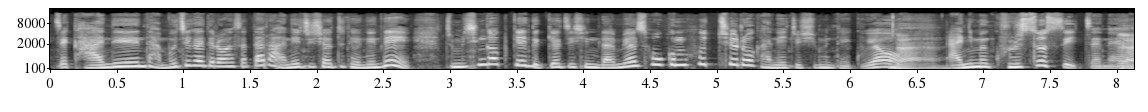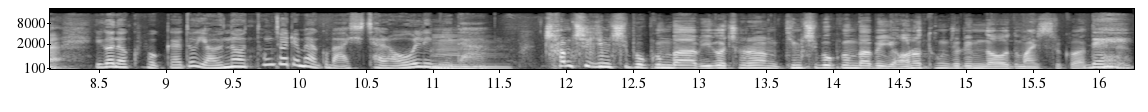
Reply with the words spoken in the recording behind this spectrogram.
이제 간은 단무지가 들어가서 따로 안 해주셔도 되는데 좀 싱겁게 느껴지신다면 소금, 후추로 간해주시면 되고요. 네. 아니면 굴소스 있잖아요. 네. 이거 넣고 볶아도 연어 통조림하고 맛이 잘 어울립니다. 음, 참치 김치 볶음밥 이것처럼 김치 볶음밥에 연어 통조림 넣어도 맛있을 것 같아요. 네.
